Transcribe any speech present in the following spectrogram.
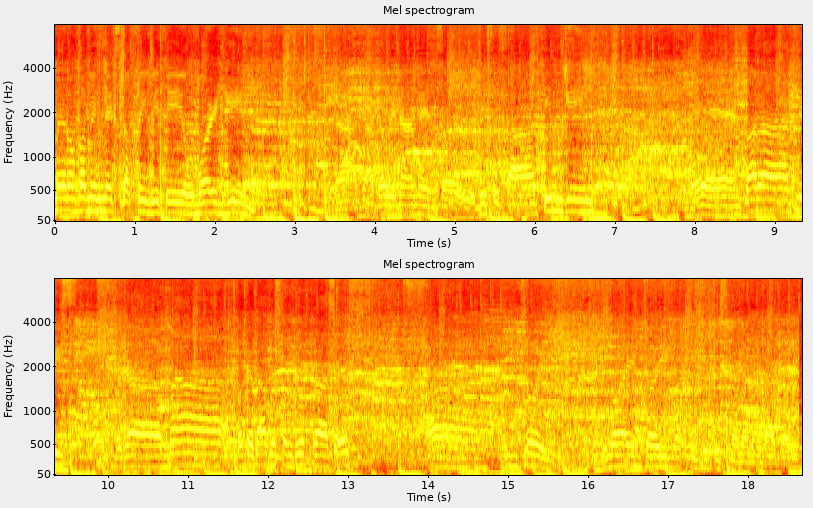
Meron kaming next activity, yung board game. Na gagawin namin. So, this is a team game. And para at least, pagka ma, pagkatapos ng group process, ah, enjoy. Yung mga enjoy activities naman ang gagawin.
